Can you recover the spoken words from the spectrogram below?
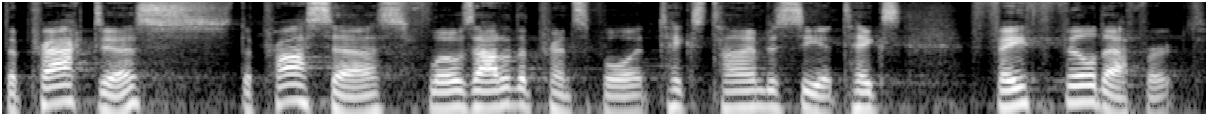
The practice, the process flows out of the principle. It takes time to see, it takes faith filled effort.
